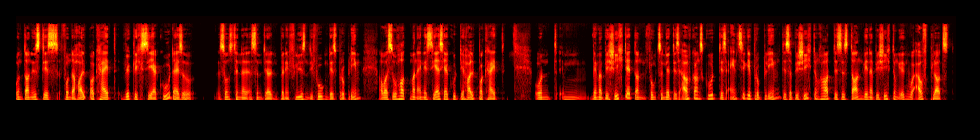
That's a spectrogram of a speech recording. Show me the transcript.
Und dann ist das von der Haltbarkeit wirklich sehr gut. Also sonst sind ja bei den Fliesen die Fugen das Problem. Aber so hat man eine sehr, sehr gute Haltbarkeit. Und wenn man beschichtet, dann funktioniert das auch ganz gut. Das einzige Problem, das eine Beschichtung hat, das ist dann, wenn eine Beschichtung irgendwo aufplatzt.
